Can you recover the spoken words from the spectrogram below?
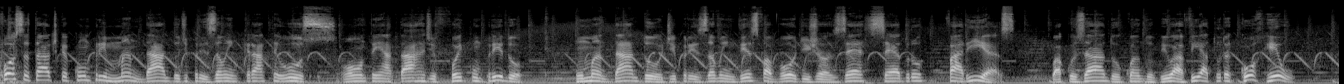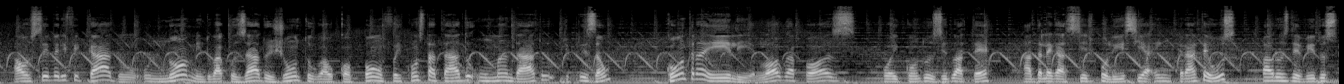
Força Tática cumpre mandado de prisão em Crateus. Ontem à tarde foi cumprido um mandado de prisão em desfavor de José Cedro Farias. O acusado, quando viu a viatura, correu. Ao ser verificado o nome do acusado junto ao Copom, foi constatado um mandado de prisão contra ele. Logo após, foi conduzido até a delegacia de polícia em Crateus para os devidos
